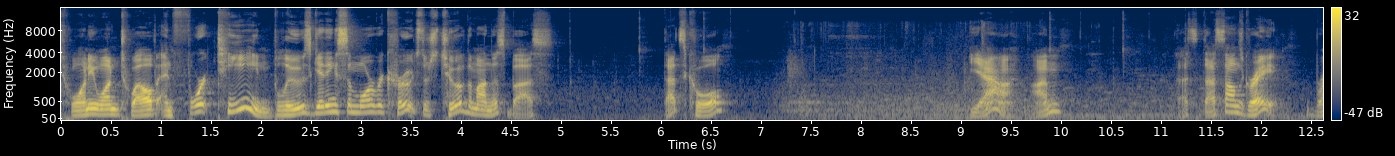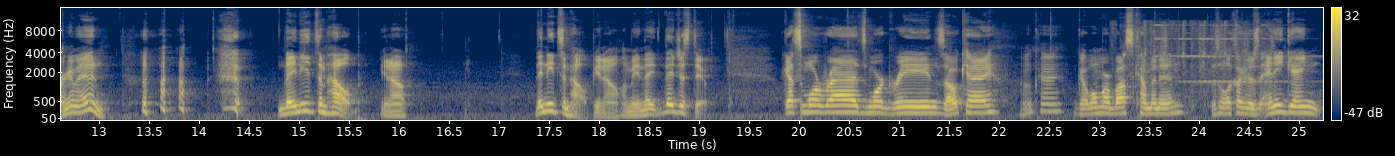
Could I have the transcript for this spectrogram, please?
21, 12, and 14. Blues getting some more recruits. There's two of them on this bus. That's cool. Yeah, I'm... That's, that sounds great. Bring them in. they need some help, you know? They need some help, you know? I mean, they, they just do. Got some more reds, more greens. Okay, okay. Got one more bus coming in. Doesn't look like there's any gang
